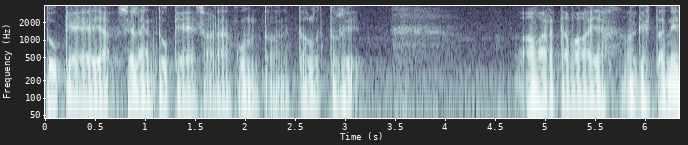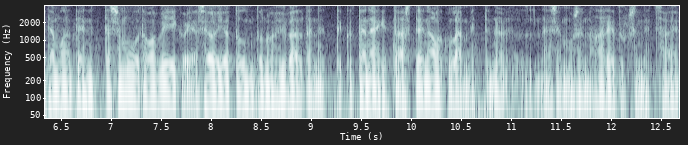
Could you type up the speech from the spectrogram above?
tukea ja selän tukea saadaan kuntoon. Että on ollut tosi avartavaa ja oikeastaan niitä mä oon tehnyt tässä muutaman viikon ja se on jo tuntunut hyvältä nyt, kun tänäänkin taas tein alkulämmittäneen semmoisen harjoituksen, että sai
